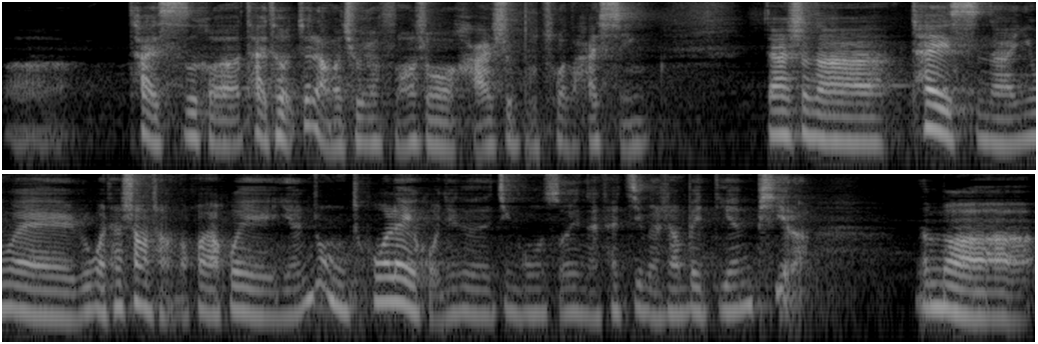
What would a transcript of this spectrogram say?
呃泰斯和泰特这两个球员防守还是不错的，还行。但是呢，Tace 呢，因为如果他上场的话会严重拖累火箭队的进攻，所以呢，他基本上被 DNP 了。那么。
